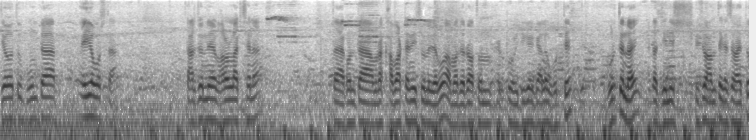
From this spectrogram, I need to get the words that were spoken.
যেহেতু বোনটার এই অবস্থা, তার জন্য ভালো লাগছে না। তা এখনটা আমরা খাবারটা নিয়ে চলে যাব। আমাদের রতন একটু ওইদিকে গেল ঘুরতে। ঘুরতে নয়, একটা জিনিস কিছু আনতে গেছে হয়তো।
